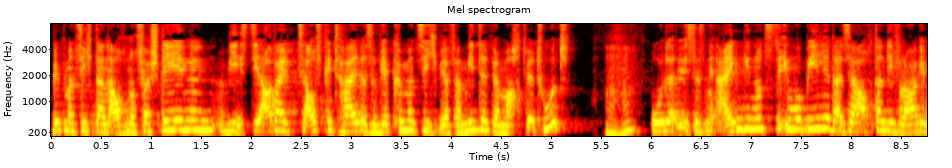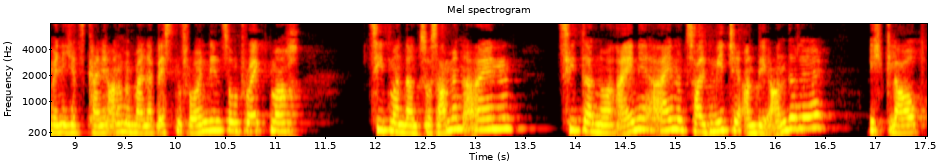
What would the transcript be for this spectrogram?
Wird man sich dann auch noch verstehen? Wie ist die Arbeit aufgeteilt? Also wer kümmert sich, wer vermietet, wer macht, wer tut? Mhm. Oder ist es eine eigengenutzte Immobilie? Da ist ja auch dann die Frage, wenn ich jetzt keine Ahnung mit meiner besten Freundin so ein Projekt mache, zieht man dann zusammen ein, zieht dann nur eine ein und zahlt Miete an die andere? Ich glaube,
